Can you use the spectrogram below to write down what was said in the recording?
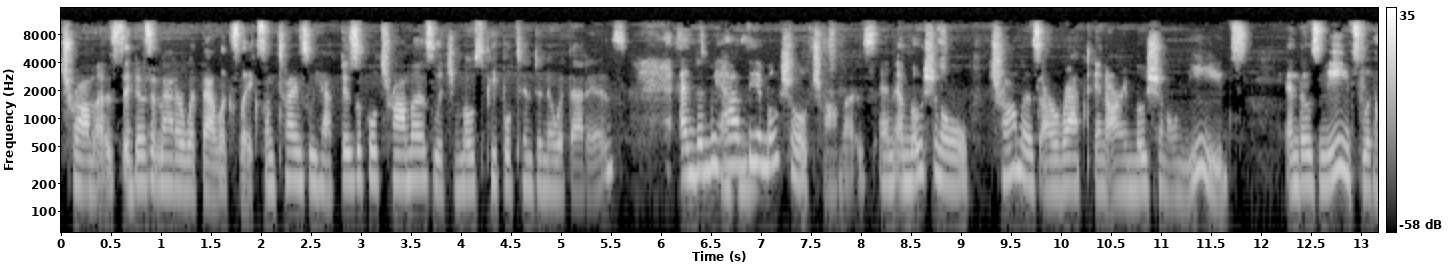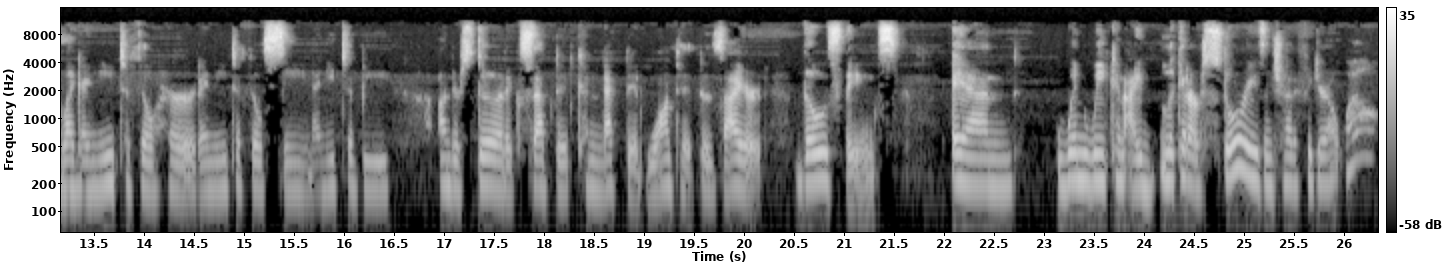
traumas it doesn't matter what that looks like sometimes we have physical traumas which most people tend to know what that is and then we mm-hmm. have the emotional traumas and emotional traumas are wrapped in our emotional needs and those needs look like i mm-hmm. need to feel heard i need to feel seen i need to be understood accepted connected wanted desired those things and when we can I look at our stories and try to figure out, well,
